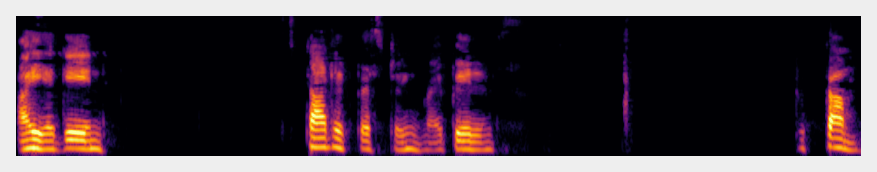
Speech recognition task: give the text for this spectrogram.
I again started pestering my parents to come,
